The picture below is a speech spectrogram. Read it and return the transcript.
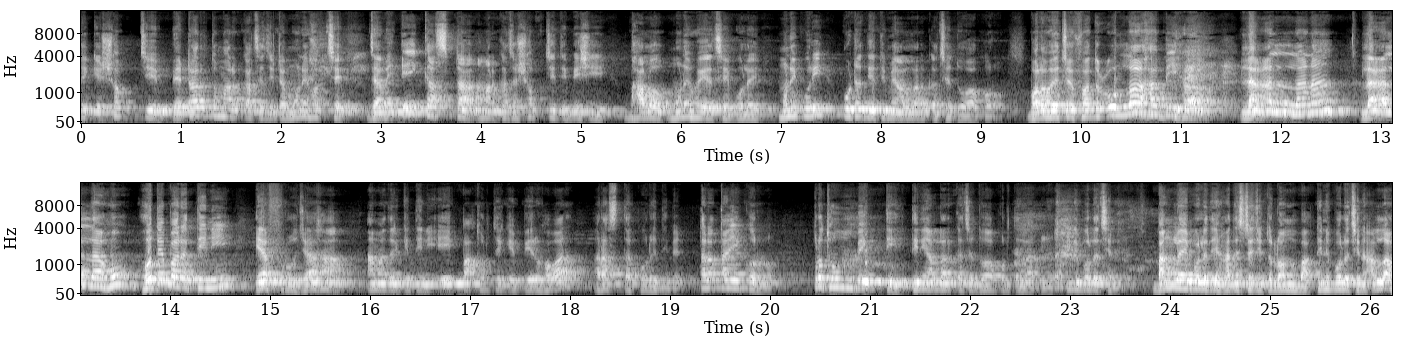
থেকে সবচেয়ে বেটার তোমার কাছে যেটা মনে হচ্ছে যে আমি এই কাজটা আমার কাছে সবচেয়ে বেশি ভালো মনে হয়েছে বলে মনে করি, ওটা দিয়ে তুমি আল্লাহর কাছে দোয়া করো। বলা হয়েছে, ফদউল্লাহ বিহা লা আল্লানা হতে পারে তিনি, ইয়াফরুজাহা আমাদেরকে তিনি এই পাথর থেকে বের হওয়ার রাস্তা করে দিবেন। তারা তাই করল। প্রথম ব্যক্তি তিনি আল্লাহর কাছে দোয়া করতে লাগলেন। তিনি বলেছেন বাংলায় বলে দিয়ে, হাদিসটা যেহেতু লম্বা, তিনি বলেছেন আল্লাহ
